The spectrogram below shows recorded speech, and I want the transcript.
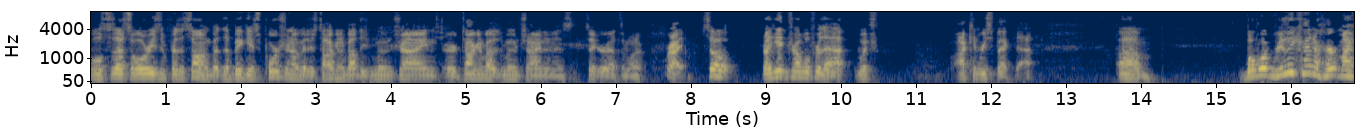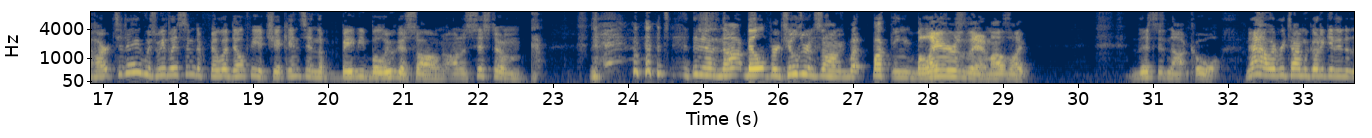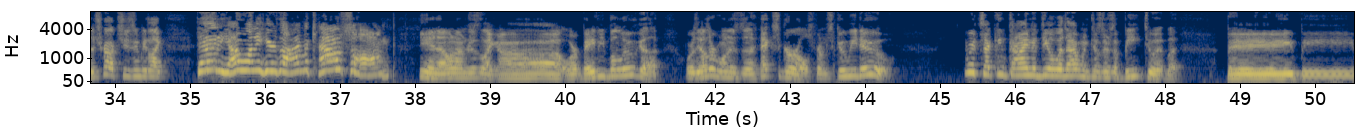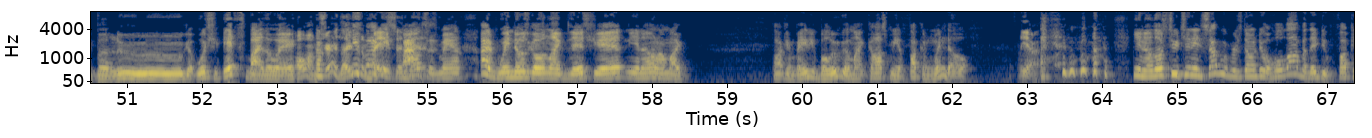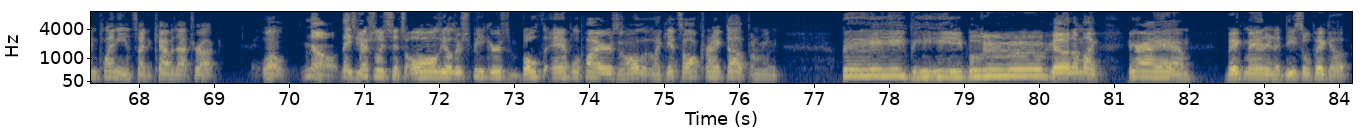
Well, so that's the whole reason for the song, but the biggest portion of it is talking about these moonshine, or talking about his moonshine and his cigarettes and whatever. right. So I get in trouble for that, which I can respect that. Um, but what really kind of hurt my heart today was we listened to Philadelphia Chickens and the Baby Beluga song on a system that is not built for children's songs, but fucking blares them. I was like, this is not cool. Now, every time we go to get into the truck, she's gonna be like, Daddy, I want to hear the I'm a Cow song. You know, and I'm just like, uh, or Baby Beluga. Or the other one is the Hex Girls from Scooby Doo. Which I can kind of deal with that one because there's a beat to it, but Baby Beluga, which hits, by the way. Oh, I'm sure. There's some bass in bounces, there. man. I had windows going like this shit, you know, and I'm like, fucking Baby Beluga might cost me a fucking window. Yeah. you know, those two 10 inch subwoofers don't do a whole lot, but they do fucking plenty inside the cab of that truck. Well, no, they do. Especially since all the other speakers, both the amplifiers and all the, like, it's all cranked up. I mean, baby beluga. And I'm like, here I am, big man in a diesel pickup.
